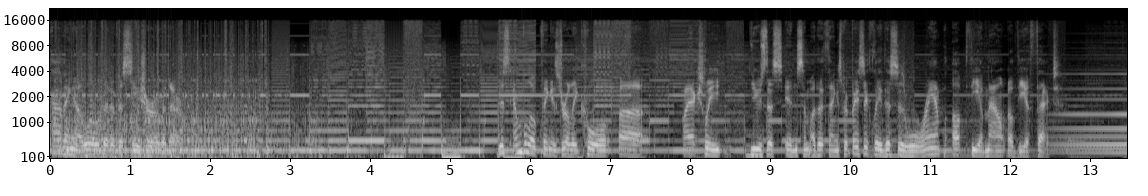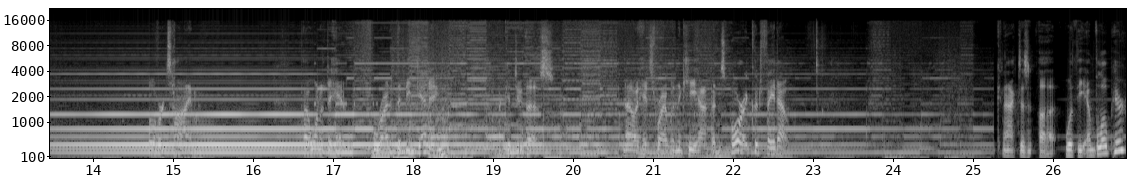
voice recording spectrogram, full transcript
having a little bit of a seizure over there. This envelope thing is really cool. Uh, I actually use this in some other things, but basically this is ramp up the amount of the effect over time. If I wanted to hit right at the beginning, I could do this. Now it hits right when the key happens, or it could fade out. Can act as uh, with the envelope here,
